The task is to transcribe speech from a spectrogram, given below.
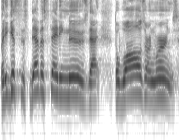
But he gets this devastating news that the walls are in ruins.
